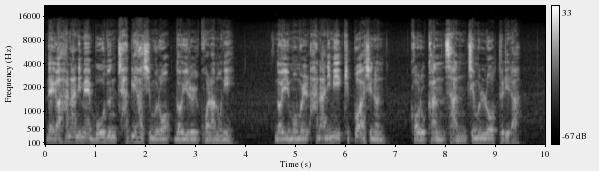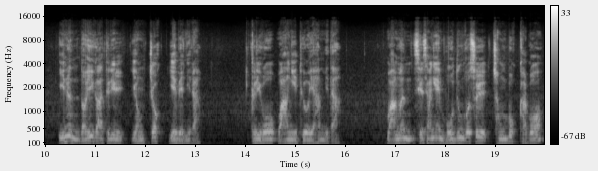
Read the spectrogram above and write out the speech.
내가 하나님의 모든 자비하심으로 너희를 권하노니 너희 몸을 하나님이 기뻐하시는 거룩한 산 제물로 드리라. 이는 너희가 드릴 영적 예배니라. 그리고 왕이 되어야 합니다. 왕은 세상의 모든 것을 정복하고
